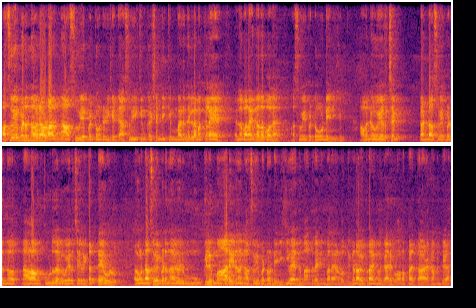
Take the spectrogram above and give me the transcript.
അസൂയപ്പെടുന്നവർ അവിടെ നിന്ന് അസൂയപ്പെട്ടുകൊണ്ടിരിക്കട്ടെ. അസൂയിക്കും കഷണ്ടിക്കും മരുന്നില്ല മക്കളെ എന്ന് പറയുന്നത് പോലെ അസൂയപ്പെട്ടുകൊണ്ടേയിരിക്കും. അവന്റെ ഉയർച്ച കണ്ട് അസൂയപ്പെടുന്നവർ നാളെ അവൻ കൂടുതൽ ഉയർച്ചയിലേക്ക് എത്തേ ഉള്ളൂ. അതുകൊണ്ട് അസൂയപ്പെടുന്നവർ ഒരു മുക്കിൽ മാറിയിരുന്നങ്ങ് അസൂയപ്പെട്ടുകൊണ്ടിരിക്കുക എന്ന് മാത്രമേ എനിക്ക് പറയാനുള്ളൂ. നിങ്ങളുടെ അഭിപ്രായങ്ങളും കാര്യങ്ങളും ഉറപ്പായി താഴെ കമന്റ് ചെയ്യുക.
